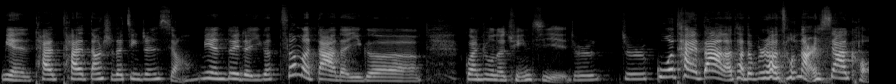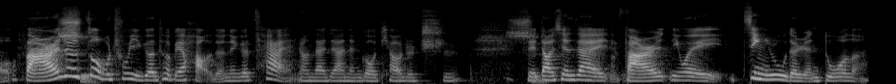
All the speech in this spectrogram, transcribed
面它它当时的竞争小，面对着一个这么大的一个观众的群体，就是就是锅太大了，他都不知道从哪儿下口，反而就做不出一个特别好的那个菜，让大家能够挑着吃。所以到现在反而因为进入的人多了，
